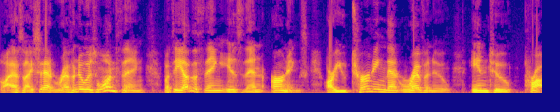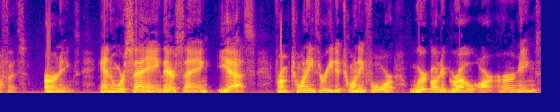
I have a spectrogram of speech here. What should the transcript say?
as I said, revenue is one thing, but the other thing is then earnings. Are you turning that revenue into profits, earnings? And we're saying, they're saying, yes, from 23 to 24, we're going to grow our earnings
